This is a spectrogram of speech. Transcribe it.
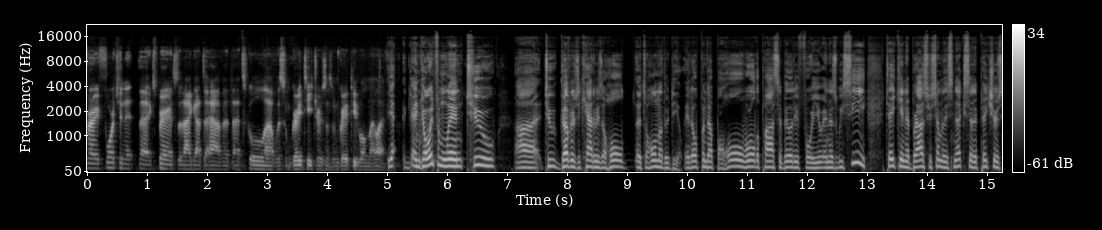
very fortunate uh, experience that I got to have at that school uh, with some great teachers and some great people in my life. Yeah, and going from Lynn to uh, to Governor's Academy is a whole it's a whole nother deal. It opened up a whole world of possibility for you. And as we see, taking a browse through some of these next set of pictures,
